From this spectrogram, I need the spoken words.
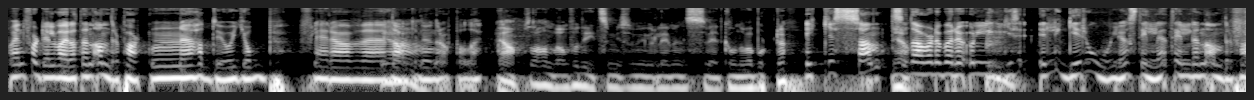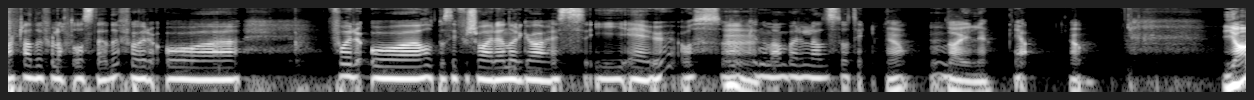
Og en fordel var at den andre parten hadde jo jobb flere av eh, Ja. dagene under oppholdet. Ja. Så det handla om å få drite så mye som mulig mens vedkommende var borte. Ikke sant? Så da var det bare å ligge, ligge rolig og stille til den andre part hadde forlatt åstedet for å for å holdt på å si, forsvare Norge AS i EU. Og så Mm. kunne man bare la det stå til. ja. Deilig. Ja. Ja. ja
